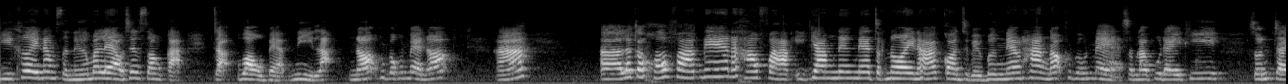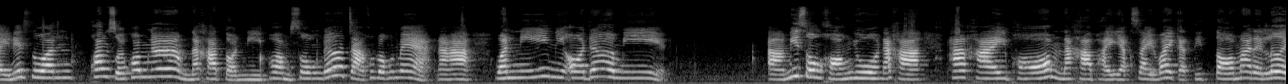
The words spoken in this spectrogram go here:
ที่เคยนำเสนอมาแล้วเส้นซองกะจะเว้าแบบนี้ละเนาะคุณพ่อคุณแม่เนาะอะอ่าแล้วก็ขอฝากแน่นะคะ ฝากอีกอย่างหนึ่งแน่จากหน้อยนะคะ ก่อนจะไปเบิ่งแนวทางเนาะคุณพ่อคุณแม่สำหรับผู้ใดที่ สนใจในส่วนความสวยความงามนะคะ ตอนนี้พร้อมส่งเด้อจากคุณพ่อคุณแม่นะคะ วันนี้มีออเดอร์มีมีส่งของอยู่นะคะ ถ้าใครพร้อมนะคะใครอยากใส่ไว้กับติดต่อมาได้เลย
